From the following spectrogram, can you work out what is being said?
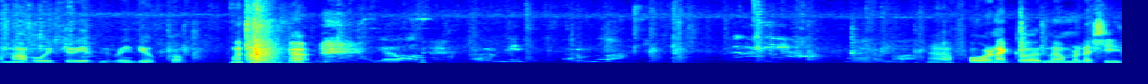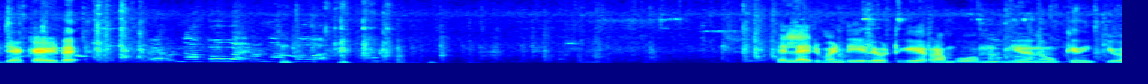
അമ്മ പോയിട്ട് വരും വരൂ ഇപ്പം. ഫോണൊക്കെ വന്നു നമ്മുടെ ഷീജാക്കായുടെ. എല്ലാവരും വണ്ടിയിലോട്ട് കയറാൻ പോകും നമ്മളിങ്ങനെ നോക്കി നിൽക്കുക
